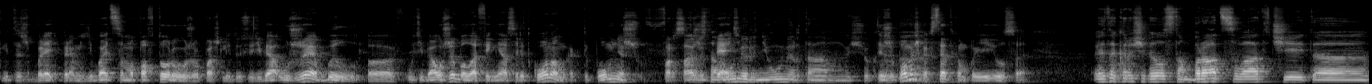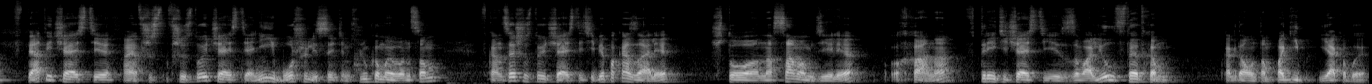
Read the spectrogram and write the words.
это же, блядь, прям ебать самоповторы уже пошли. То есть у тебя уже был, э, у тебя уже была фигня с редконом, как ты помнишь, в Форсаже Там 5. умер, не умер, там еще Ты же помнишь, как Стэтхэм появился? Это, короче, казалось, там брат, сват чей-то. В пятой части, а, в, шес- в шестой части они ебошили с этим, с Люком Эвансом. В конце шестой части тебе показали, что на самом деле Хана в третьей части завалил Стэтхэм, когда он там погиб, якобы.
